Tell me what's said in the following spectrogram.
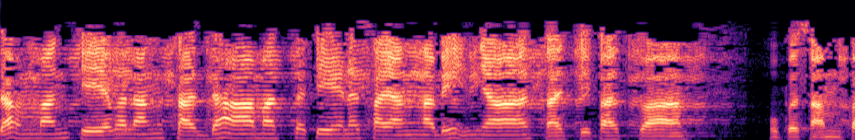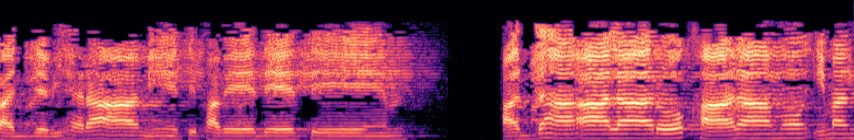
ධම්මං කේවලං සද්ධාමත්තකේන සයං අභිඤ්ඤා සච්චිකත්වා උපසම්පජ්ජ විහරාමීති පවේදේති. අද්දා ආලාරෝ කාලාමෝ ඉමන්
